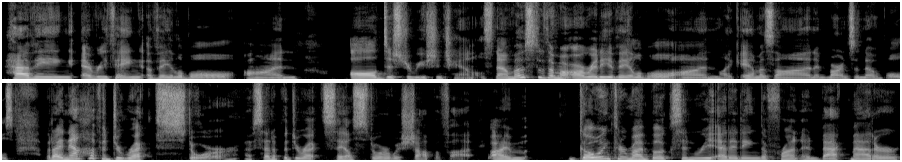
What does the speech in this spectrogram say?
having everything available on all distribution channels. Now, most of them are already available on like Amazon and Barnes and Nobles, but I now have a direct store. I've set up a direct sales store with Shopify. I'm going through my books and re-editing the front and back matter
